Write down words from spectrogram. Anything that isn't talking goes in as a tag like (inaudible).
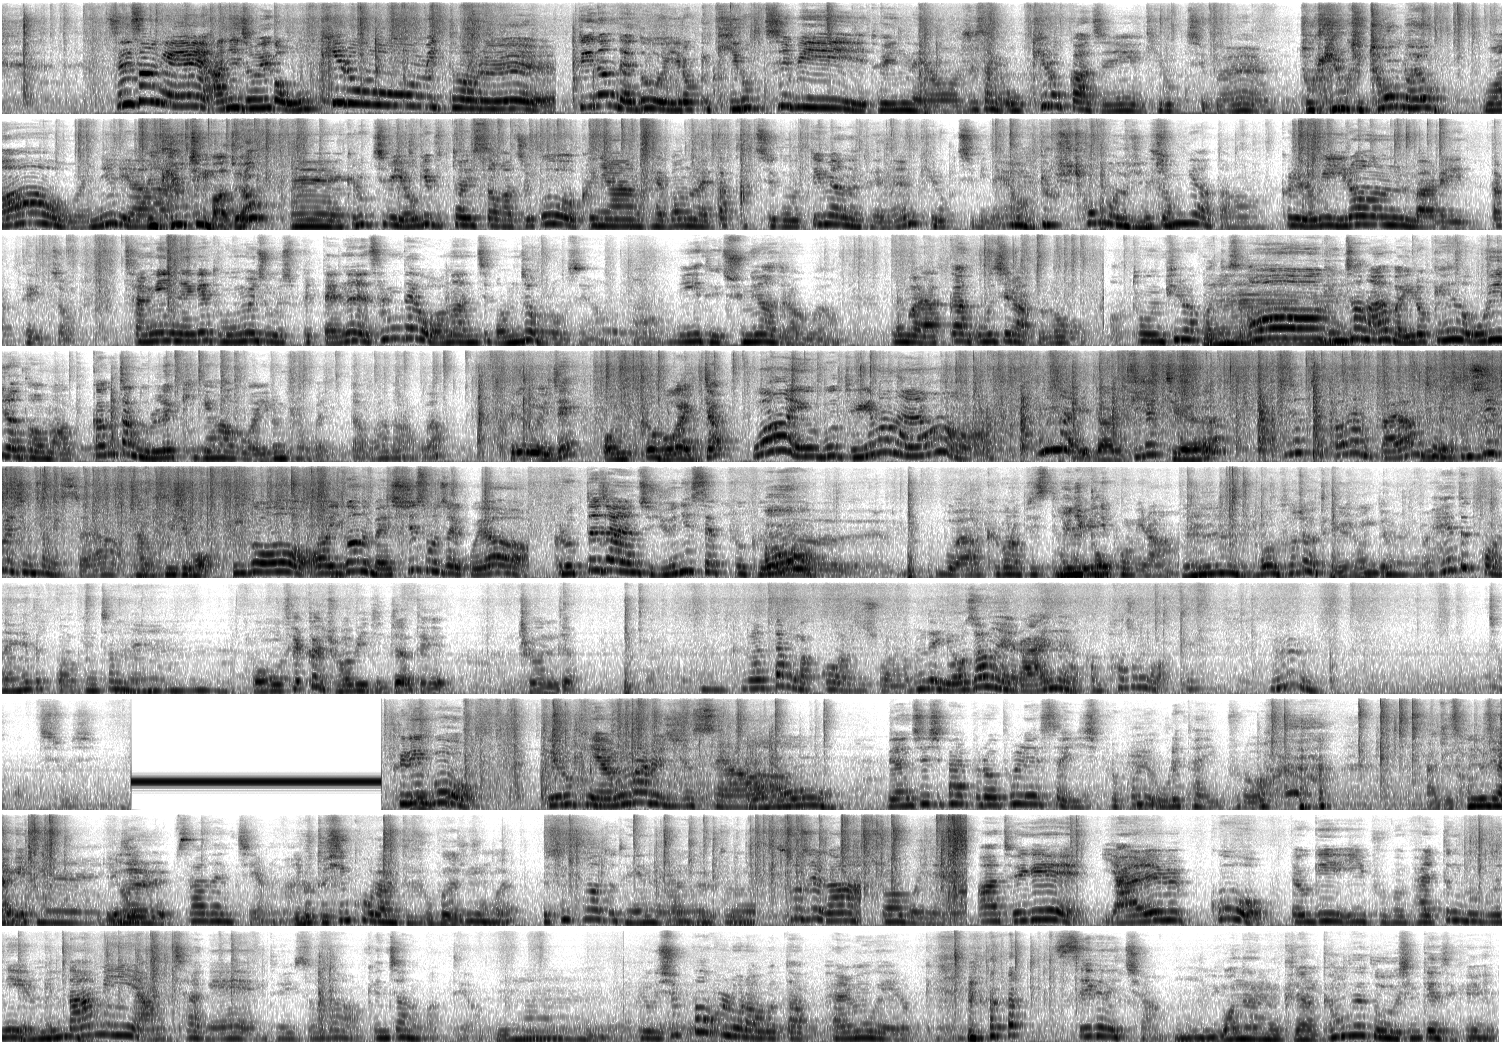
아니 저희가 5km를 뛰는데도 이렇게 기록칩이 돼 있네요. 세상에 5km까지 기록칩을. 저 기록집 처음 봐요 와우 웬일이야. 이 기록집 맞아요? 네, 기록칩이 여기 붙어 있어가지고 그냥 100원에 딱 붙이고 뛰면 되는 기록칩이네요. 어, 기록집 처음 봐요 진짜 신기하다. 그리고 여기 이런 말이 딱 돼 있죠. 장애인에게 도움을 주고 싶을 때는 상대가 원하는지 먼저 물어보세요. 어, 이게 되게 중요하더라고요. 뭔가 약간 오지랖으로 어, 도움이 필요할 것 같아서 음. 어 괜찮아요? 막 이렇게 해서 오히려 더 막 깜짝 놀래키게 하고 막 이런 경우가 있다고 하더라고요. 그리고 이제 오늘 또 뭐가 있죠? 와 이거 뭐 되게 많아요. 자, 일단 티셔츠 티셔츠 꺼내볼까요? 저 네. 90을 신청했어요. 한 95. 이거 어 이거는 메쉬 소재고요. 그 롯데자이언츠 유니세프 그 어. 뭐야 그거랑 비슷한 유니폼. 유니폼이랑 음, 어, 소재가 되게 좋은데? 음, 헤드거네 헤드거 괜찮네. 음. 오, 색깔 조합이 진짜 되게 좋은데요? 이건 딱 맞고 아주 좋아요. 근데 여자는 라인을 약간 파준 것 같아. 음. 저 꼭지 조심. 그리고 이렇게 양말을 주셨어요. 오, 면 78%, 폴리에스터 20%, 폴리우레탄 2%. 아주 섬세하게. 네, 이걸- 24cm 양말. 이것도 뜻으로 보내준 건가요? 신고 가도 되겠네요. 아, 네, 이것도 네. 소재가 좋아 보이네요. 아, 되게 얇고 여기 이 부분 발등 부분이 이렇게 음. 땀이 안 차게 돼 있어서 괜찮은 것 같아요. 음. 그리고 슈퍼블루라고 딱 발목에 이렇게 (laughs) 시그니처. 음, 이거는 그냥 평소에도 신기해도 되게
